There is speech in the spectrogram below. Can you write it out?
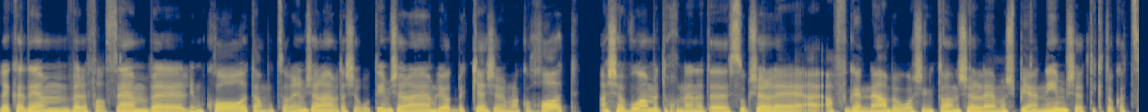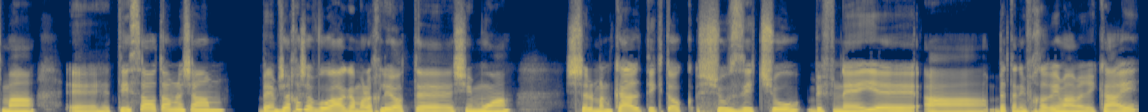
לקדם ולפרסם ולמכור את המוצרים שלהם את השירותים שלהם להיות בקשר עם לקוחות. השבוע מתוכננת אה, סוג של אה, הפגנה בוושינגטון של אה, משפיענים שטיקטוק עצמה הטיסה אותם לשם. בהמשך השבוע גם הולך להיות שימוע של מנכ"ל טיק טוק שו זי צ'ו בפני בית הנבחרים האמריקאי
